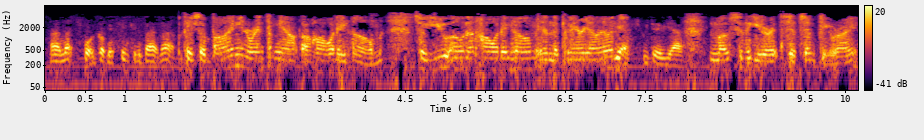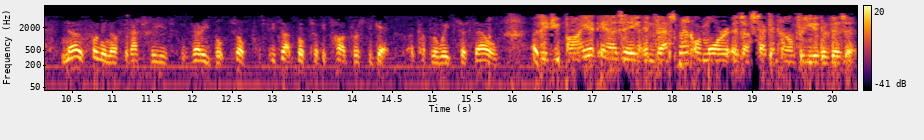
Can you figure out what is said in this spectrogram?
And that's what got me thinking about that. Okay, so buying and renting out a holiday home. So you own a holiday home in the Canary Islands? Yes, we do, yeah. Most of the year it sits empty, right? No, funnily enough, it actually is very booked up. It's that booked up, it's hard for us to get a couple of weeks ourselves. Uh, Did you buy it as a investment or more as a second home for you to visit?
